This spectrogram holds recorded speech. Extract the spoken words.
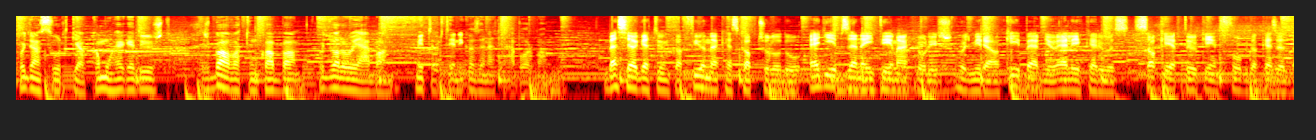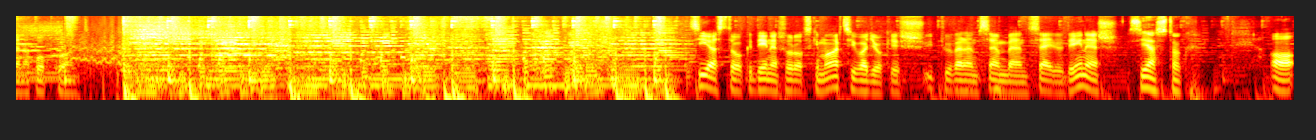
hogyan szúrt ki a kamuhegedűst, és beavatunk abba, hogy valójában mi történik a zenetáborban. Beszélgetünk a filmekhez kapcsolódó egyéb zenei témákról is, hogy mire a képernyő elé kerülsz, szakértőként fogd a kezedben a popcornt. Sziasztok, Dénes Orowski Marci vagyok, és itt ül velem szemben Szejlő Dénes. Sziasztok! A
